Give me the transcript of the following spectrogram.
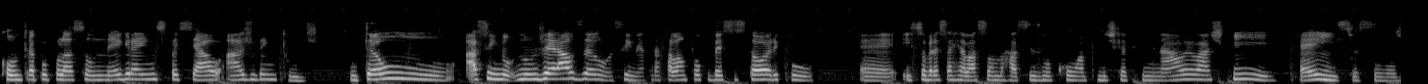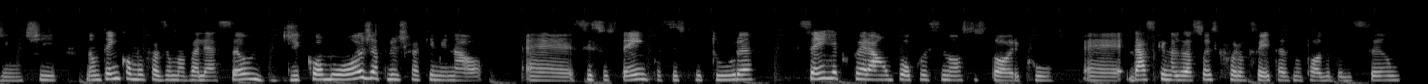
contra a população negra, em especial a juventude. Então, assim, no, geralzão, assim, né, para falar um pouco desse histórico é, e sobre essa relação do racismo com a política criminal, eu acho que é isso, assim, a gente não tem como fazer uma avaliação de como hoje a política criminal é, se sustenta, se estrutura, sem recuperar um pouco esse nosso histórico é, das criminalizações que foram feitas no pós-abolição,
